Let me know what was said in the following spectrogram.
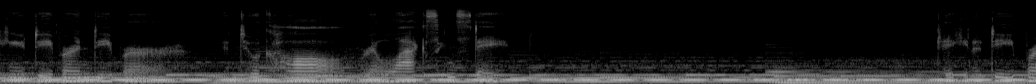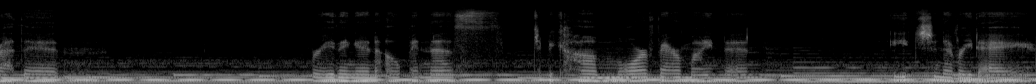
Taking you deeper and deeper into a calm, relaxing state. Taking a deep breath in, breathing in openness to become more fair minded each and every day.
